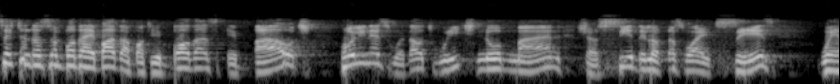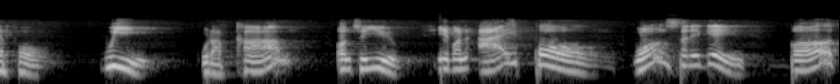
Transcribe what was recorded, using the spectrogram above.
Satan doesn't bother about that, but he bothers about holiness without which no man shall see the Lord. That's why it says, Wherefore we would have come unto you, even I, Paul, once and again, but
